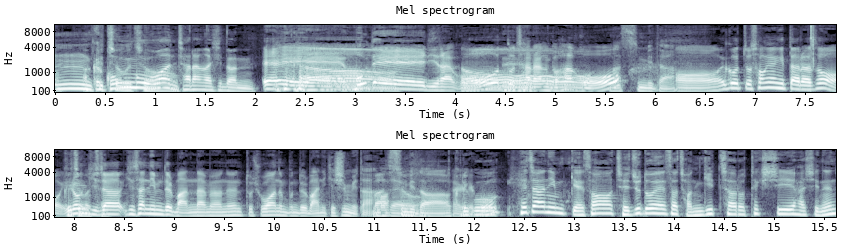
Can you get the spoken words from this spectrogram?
음, 아까 그쵸, 공무원 그쵸. 자랑하시던. 예, 예, 예. 아. 모델이라고 어. 또 자랑도 하고. 맞습니다. 어, 이것도 성향에 따라서 이런 그쵸. 기자, 기사님들 만나면은 또 좋아하는 분들 많이 계십니다. 맞아요. 맞습니다. 자, 그리고 혜자님 께서 제주도에서 전기차로 택시 하시는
